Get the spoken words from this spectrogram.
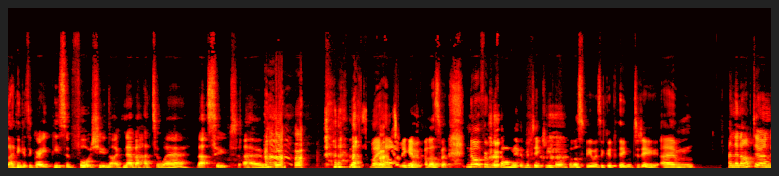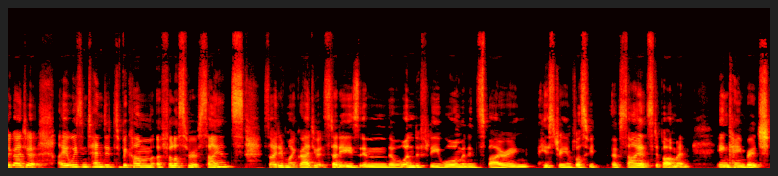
I think it's a great piece of fortune that I've never had to wear that suit. Um, that's my how I became a philosopher. Not from a family that particularly thought philosophy was a good thing to do. Um, and then after undergraduate, I always intended to become a philosopher of science. So I did my graduate studies in the wonderfully warm and inspiring history and philosophy of science department in Cambridge.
